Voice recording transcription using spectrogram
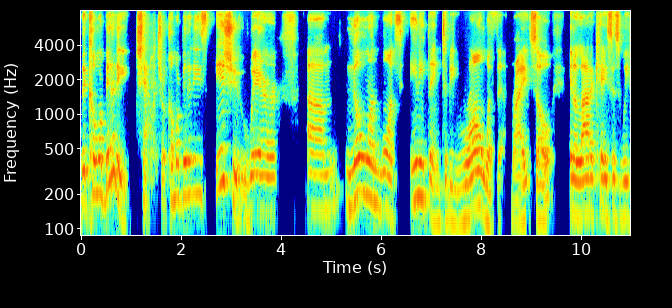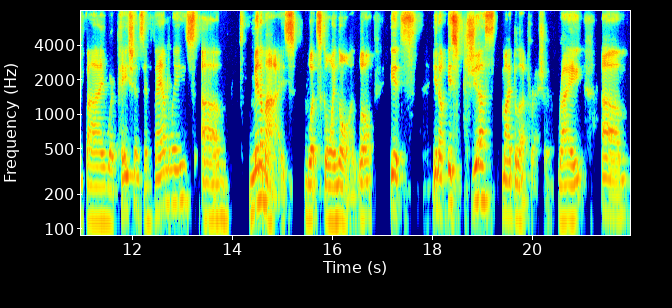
the comorbidity challenge or comorbidities issue where um, no one wants anything to be wrong with them, right? So, in a lot of cases, we find where patients and families um, minimize what's going on. Well, it's you know, it's just my blood pressure, right? Um,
